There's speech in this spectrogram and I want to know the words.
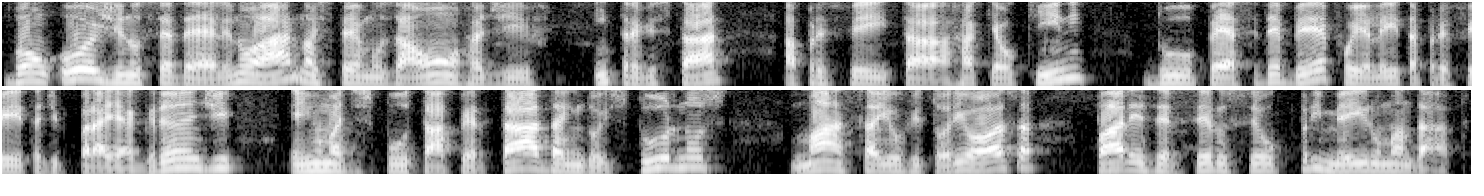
Bom, hoje no CDL no ar, nós temos a honra de entrevistar a prefeita Raquel Kine, do PSDB, foi eleita prefeita de Praia Grande em uma disputa apertada em dois turnos, mas saiu vitoriosa para exercer o seu primeiro mandato.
